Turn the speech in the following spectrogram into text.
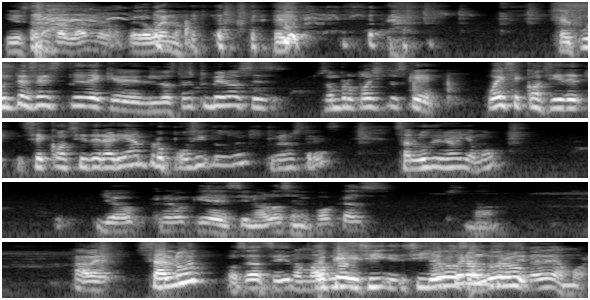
Y lo estamos hablando. Pero bueno. El, el punto es este de que los tres primeros es- son propósitos que, güey, se, consider- se considerarían propósitos, güey. Los primeros tres. Salud, dinero y amor. Yo creo que si no los enfocas, pues no. A ver, salud. O sea, sí, nomás. Ok, si, si yo fuera un salud, pro- dinero y amor.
